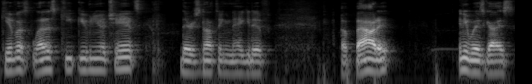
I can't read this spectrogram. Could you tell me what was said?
Give us, let us keep giving you a chance. There's nothing negative about it. Anyways, guys,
